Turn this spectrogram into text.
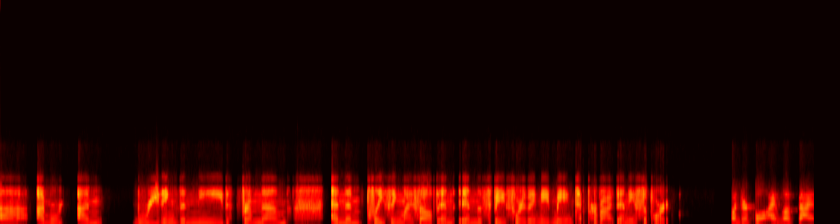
uh, i'm i'm reading the need from them and then placing myself in in the space where they need me to provide any support Wonderful. I love that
